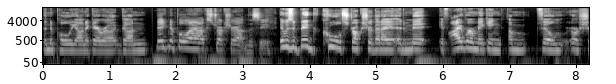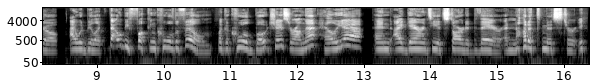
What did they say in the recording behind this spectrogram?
the Napoleonic era gun. Big Napoleonic structure out in the sea. it was a big cool structure that i admit if i were making a m- film or show i would be like that would be fucking cool to film. Like a cool boat chase around that? Hell yeah. And i guarantee it started there and not at the mystery.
